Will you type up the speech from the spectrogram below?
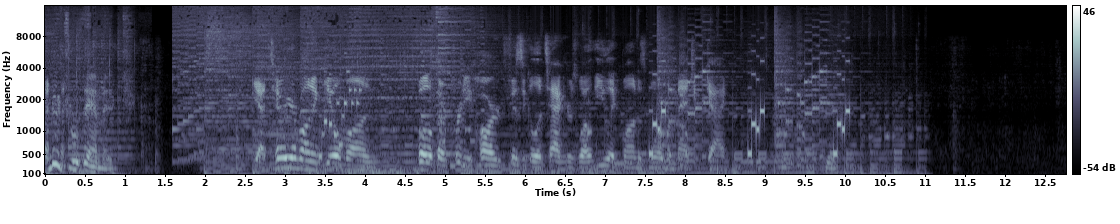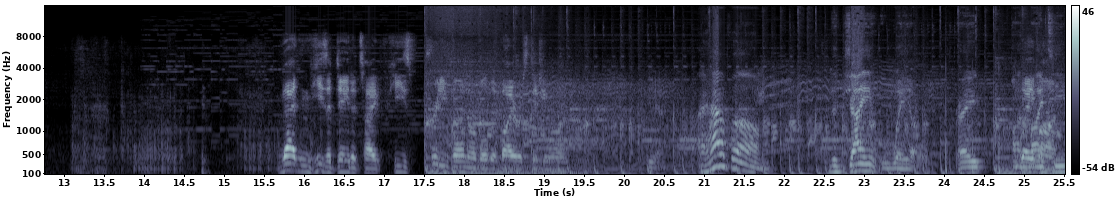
Neutral damage. Yeah, Terriermon and Guilmon both are pretty hard physical attackers, while Elecmon is more of a magic guy. Yeah. That and he's a data type. He's pretty vulnerable to Virus Digimon. Yeah. I have um the giant whale, right? On my Whamon. team.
